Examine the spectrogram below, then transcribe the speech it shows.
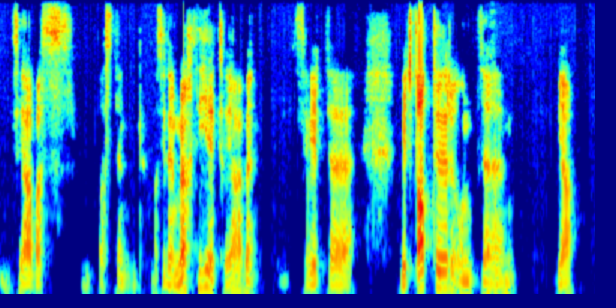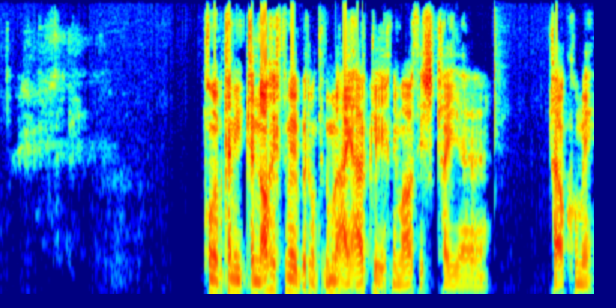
Und so, ja, was, was denn, was ich denn möchte hier? Ich so, ja, aber sie wird, äh, wird Vater und ähm, ja. Kommen aber keine, keine Nachrichten mehr über und nur noch ein Häkchen. Ich nehme an, es ist kein, äh, kein Akku mehr.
